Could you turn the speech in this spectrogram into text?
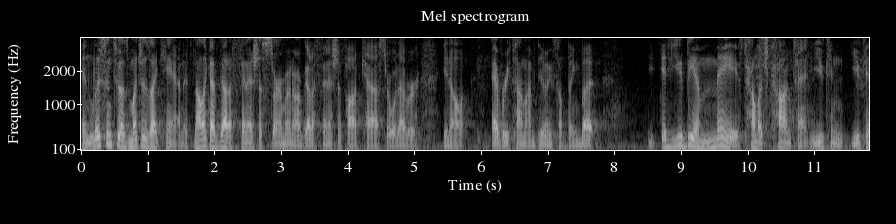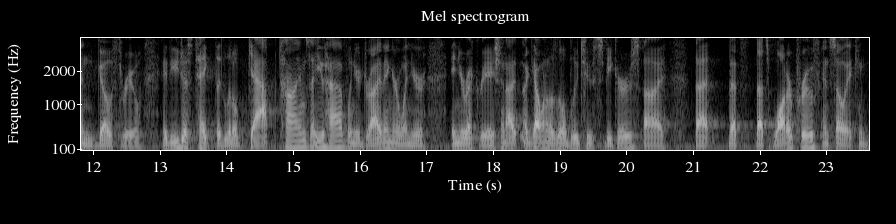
and listen to as much as I can. It's not like I've got to finish a sermon or I've got to finish a podcast or whatever, you know, every time I'm doing something. But it, you'd be amazed how much content you can you can go through if you just take the little gap times that you have when you're driving or when you're in your recreation. I, I got one of those little Bluetooth speakers. Uh, that that's that's waterproof, and so it can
